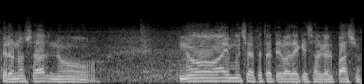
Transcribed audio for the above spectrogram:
Pero no sale, no, no hay mucha expectativa de que salga el paso.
